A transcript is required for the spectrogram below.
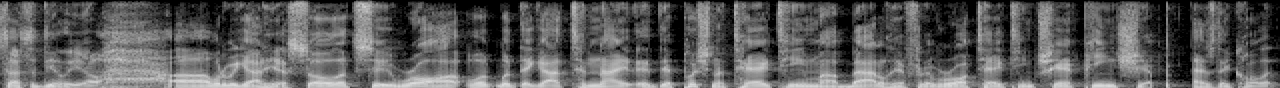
So that's the dealio. Uh, what do we got here? So let's see. Raw, what, what they got tonight, they're pushing a tag team uh, battle here for the Raw Tag Team Championship, as they call it.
